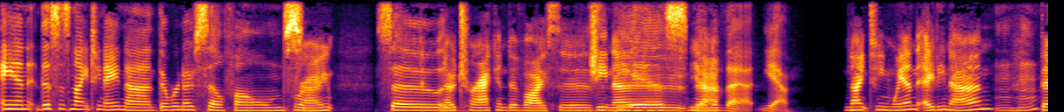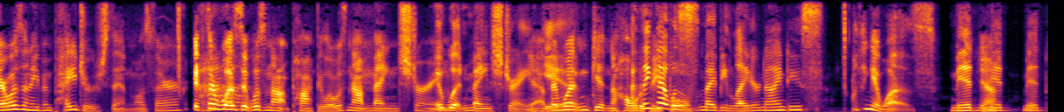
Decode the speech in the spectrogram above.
And this is 1989. There were no cell phones. right. So No tracking devices, GPS, no, none yeah. of that. Yeah. 19 when? 89? Mm-hmm. There wasn't even pagers then, was there? If there was, it was not popular. It was not mainstream. It wasn't mainstream. Yeah, Yeah, they wasn't getting a hold I think of that was maybe later 90s, I think it was mid, Yeah. mid, mid,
